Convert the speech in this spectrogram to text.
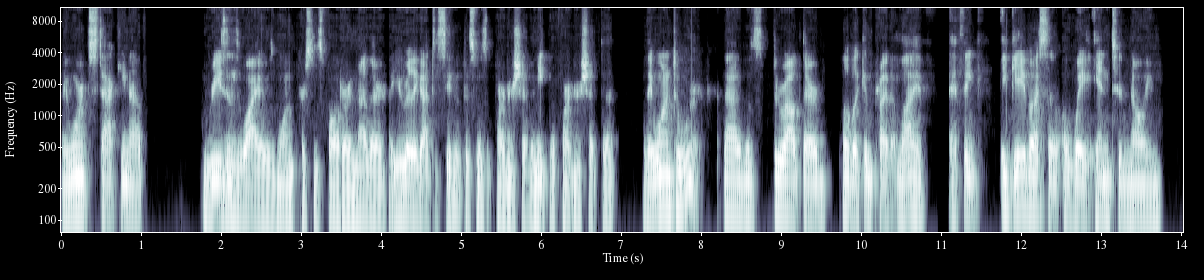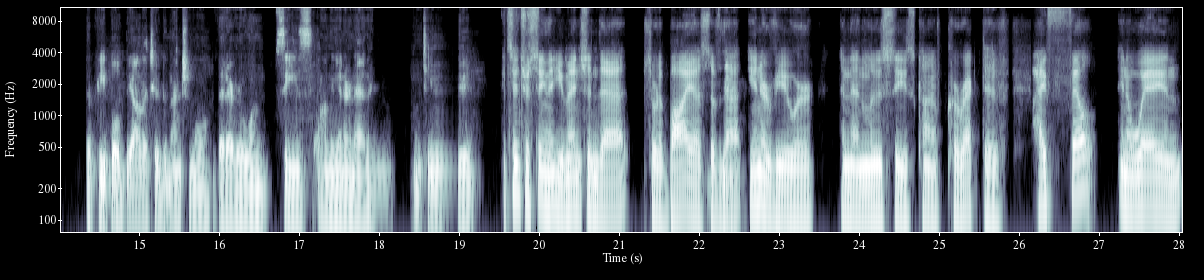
They weren't stacking up reasons why it was one person's fault or another. You really got to see that this was a partnership, an equal partnership that they wanted to work that was throughout their public and private life. I think it gave us a, a way into knowing the people beyond the two dimensional that everyone sees on the internet and on TV. It's interesting that you mentioned that sort of bias of that interviewer and then Lucy's kind of corrective. I felt in a way, and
